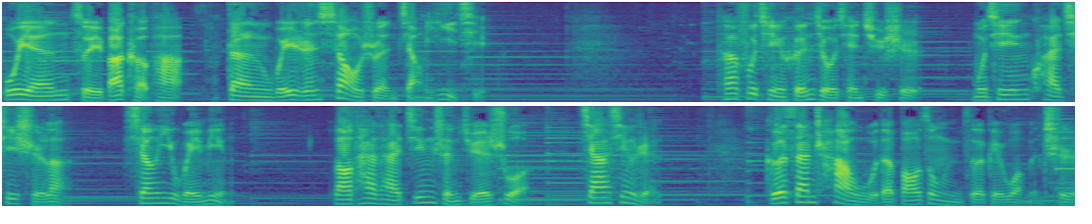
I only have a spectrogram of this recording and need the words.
胡言嘴巴可怕，但为人孝顺讲义气。他父亲很久前去世，母亲快七十了，相依为命。老太太精神矍铄，嘉兴人，隔三差五的包粽子给我们吃。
